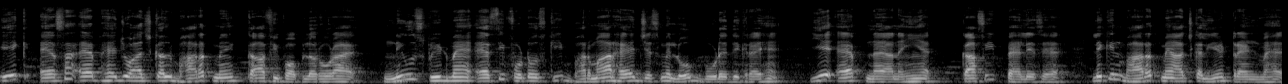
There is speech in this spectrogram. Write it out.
एक ऐसा ऐप है जो आजकल भारत में काफ़ी पॉपुलर हो रहा है। न्यूज़ फ़ीड में ऐसी फ़ोटोज़ की भरमार है जिसमें लोग बूढ़े दिख रहे हैं। ये ऐप नया नहीं है, काफ़ी पहले से है, लेकिन भारत में आजकल ये ट्रेंड में है।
